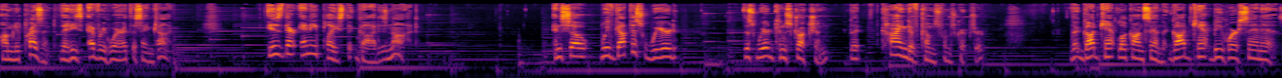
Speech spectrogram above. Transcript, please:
omnipresent, that he's everywhere at the same time. Is there any place that God is not? And so we've got this weird this weird construction that kind of comes from scripture that God can't look on sin, that God can't be where sin is.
